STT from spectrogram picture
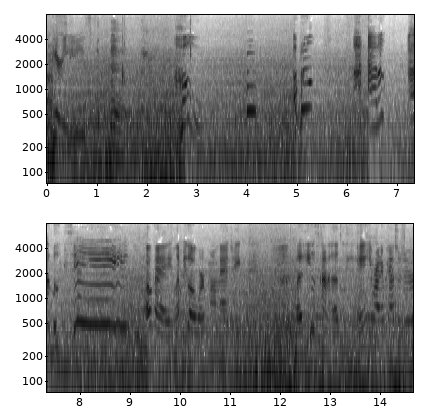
Um, period. Who? A boo? A boo? A booty. Okay, let me go work my magic. But he was kind of ugly. Ain't he riding passenger?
